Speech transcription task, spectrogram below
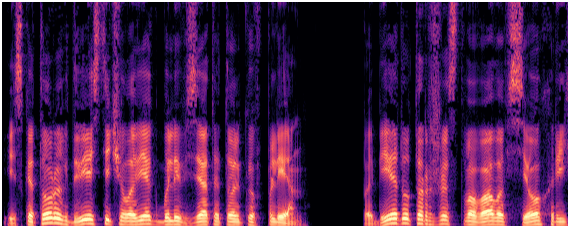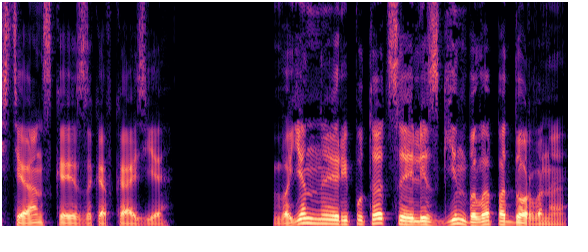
из которых 200 человек были взяты только в плен. Победу торжествовало все христианское Закавказье. Военная репутация Лезгин была подорвана.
